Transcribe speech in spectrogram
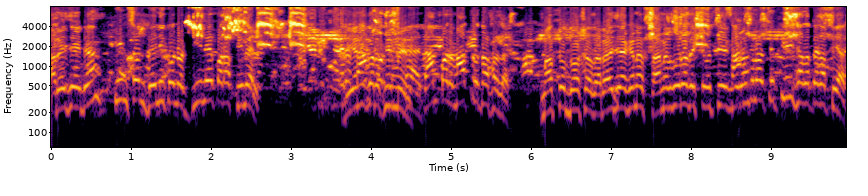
আর এই যে এটা? কিনসন বেলি কোনো ডিএনএ করা ফিমেল DNA করা female? দাম পড়ে মাত্র দশ হাজার। মাত্র এই যে এখানে সানের গোড়া দেখতে পাচ্ছি এগুলো? দামগুলো হচ্ছে টাকা পেয়ার।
